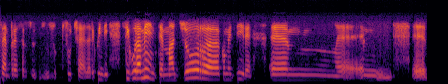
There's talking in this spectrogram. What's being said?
sempre essere su, su, succedere. Quindi sicuramente maggior, come dire, ehm, ehm, eh,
